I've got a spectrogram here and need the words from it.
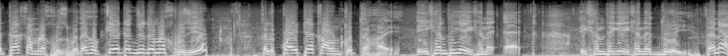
এটাকে আমরা খুঁজবো। দেখো, কে এটাকে যদি আমরা খুঁজি, তাহলে কয়টা কাউন্ট করতে হয়? এইখান থেকে এখানে এক, এখান থেকে এখানে দুই, তাই না?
